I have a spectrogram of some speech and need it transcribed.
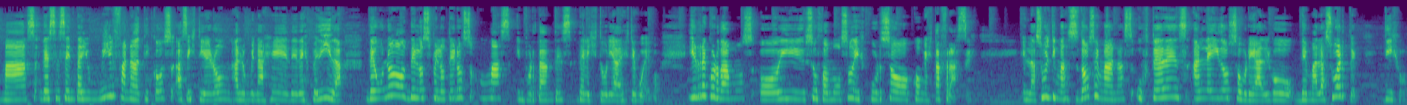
Más de 61 mil fanáticos asistieron al homenaje de despedida de uno de los peloteros más importantes de la historia de este juego. Y recordamos hoy su famoso discurso con esta frase. En las últimas dos semanas ustedes han leído sobre algo de mala suerte, dijo.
